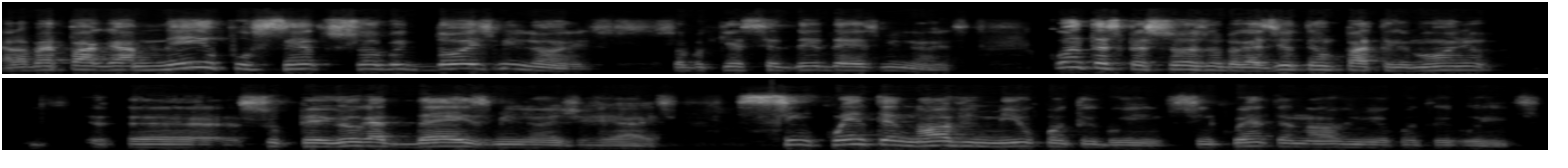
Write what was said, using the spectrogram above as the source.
ela vai pagar meio por cento sobre 2 milhões, sobre o que exceder 10 milhões. Quantas pessoas no Brasil têm um patrimônio é, superior a 10 milhões de reais? 59 mil contribuintes, 59 mil contribuintes,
